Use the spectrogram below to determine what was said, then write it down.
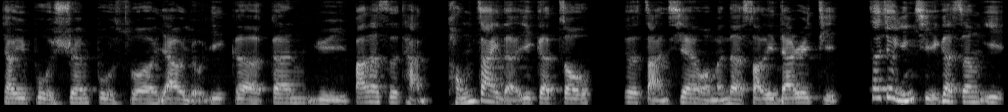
教育部宣布说要有一个跟与巴勒斯坦同在的一个州，就是展现我们的 solidarity，这就引起一个争议。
